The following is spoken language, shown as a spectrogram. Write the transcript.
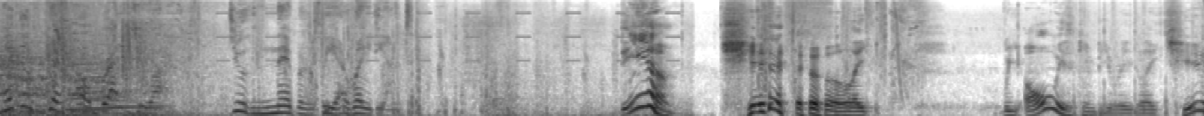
I don't care how bright you are. You'll never be a radiant. Damn! Chill! like, we always can be ready. Like, chill.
